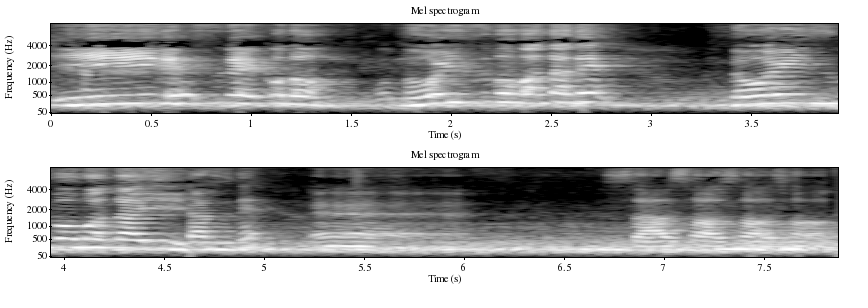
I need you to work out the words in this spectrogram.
いいですね。このノイズもまたね。ノイズもまたいい。やつね。えー、さあさあさあさあ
